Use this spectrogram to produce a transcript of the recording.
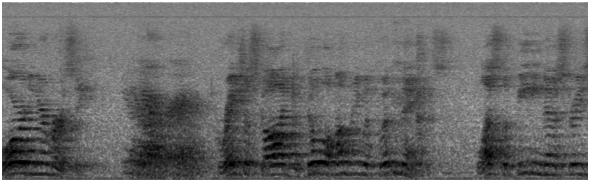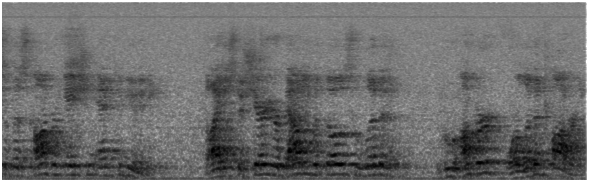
Lord, in your mercy. Gracious God, you fill the hungry with good things. Bless the feeding ministries of this congregation and community. Guide us to share your bounty with those who live in who hunger or live in poverty.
